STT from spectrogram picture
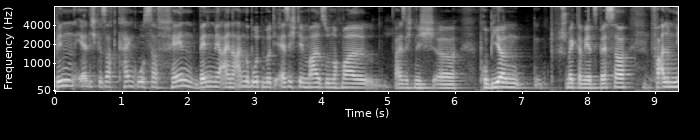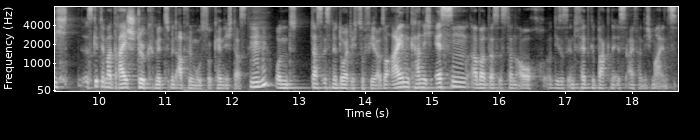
bin ehrlich gesagt kein großer Fan. Wenn mir einer angeboten wird, esse ich den mal so nochmal, weiß ich nicht, äh, probieren. Schmeckt er mir jetzt besser? Vor allem nicht, es gibt ja mal drei Stück mit, mit Apfelmus, so kenne ich das. Mhm. Und das ist mir deutlich zu viel. Also einen kann ich essen, aber das ist dann auch, dieses in Fett gebackene ist einfach nicht meins.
